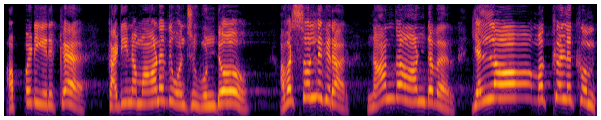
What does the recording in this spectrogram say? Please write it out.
அப்படி இருக்க கடினமானது ஒன்று உண்டோ? அவர் சொல்லுகிறார் நான் தான் ஆண்டவர். எல்லா மக்களுக்கும்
